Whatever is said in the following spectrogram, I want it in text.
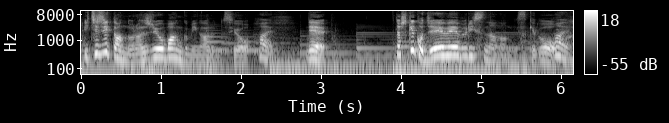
1時間のラジオ番組があるんですよ。はい。で私結構 JWAVE リスナーなんですけど、はい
